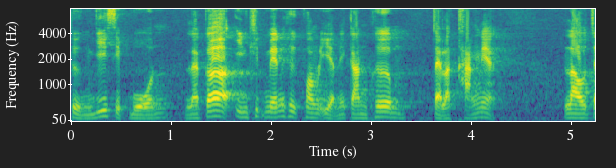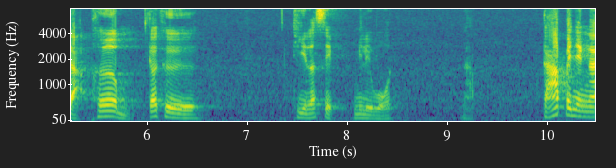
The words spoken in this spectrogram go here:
ถึง 20 โวลต์ แล้วก็ increment คือความละเอียดในการเพิ่มแต่ละครั้งเนี่ย เราจะเพิ่มก็คือทีละ 10 มิลลิโวลต์นะครับกราฟเป็นยังไง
